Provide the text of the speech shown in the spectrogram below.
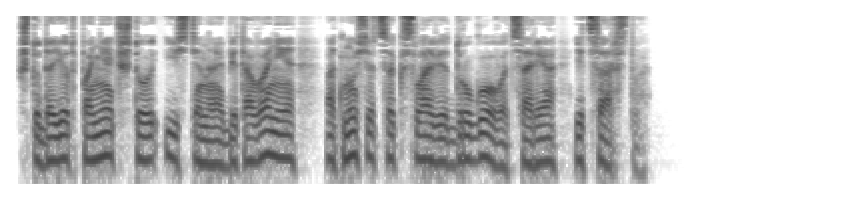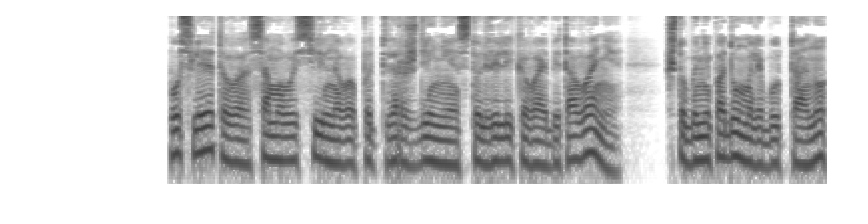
что дает понять, что истинное обетование относится к славе другого царя и царства. После этого самого сильного подтверждения столь великого обетования, чтобы не подумали, будто оно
